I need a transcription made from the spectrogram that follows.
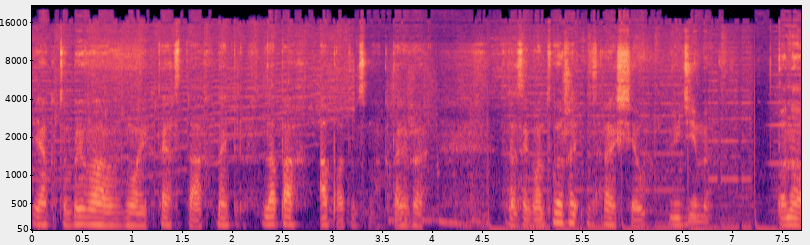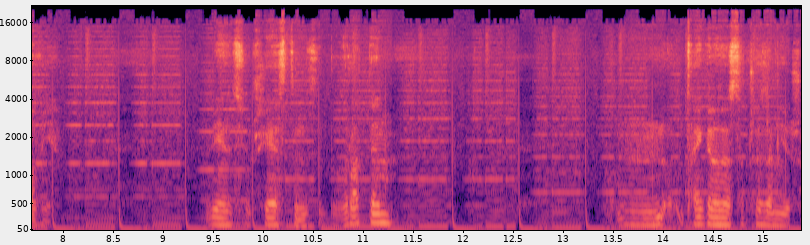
Jak to bywa w moich testach, najpierw zapach, a potem smak. Także zaraz jak otworzę i zaraz się widzimy ponownie. Więc już jestem z powrotem. Mm, Tiger został przeze mnie już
